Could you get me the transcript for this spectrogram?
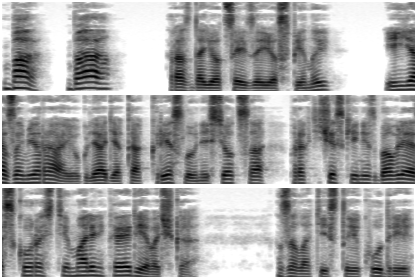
«Ба! Ба!» раздается из-за ее спины, и я замираю, глядя, как к креслу несется практически не сбавляя скорости, маленькая девочка. Золотистые кудри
